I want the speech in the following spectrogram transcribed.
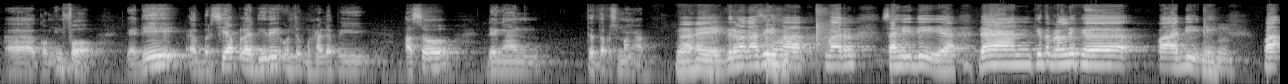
eh, Kominfo. Jadi eh, bersiaplah diri untuk menghadapi ASO dengan tetap semangat. Baik, terima kasih Pak Akbar Sahidi ya. Dan kita beralih ke Pak Adi nih. Pak,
